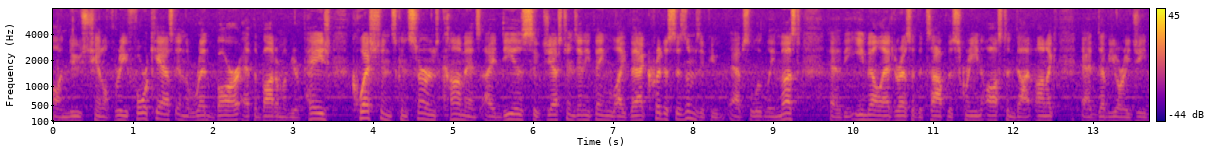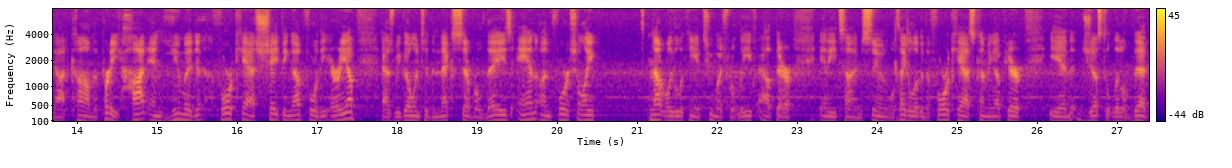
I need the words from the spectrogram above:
on News Channel 3. Forecast in the red bar at the bottom of your page. Questions, concerns, comments, ideas, suggestions, anything like that. Criticisms, if you absolutely must. The email address at the top of the screen, Austen austen.onek at wreg.com. The pretty hot and humid forecast shaping up for the area as we go into the next several days, and unfortunately, not really looking at too much relief out there anytime soon. We'll take a look at the forecast coming up here in just a little bit.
